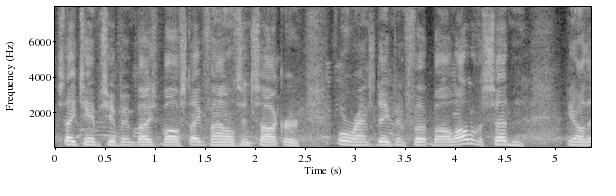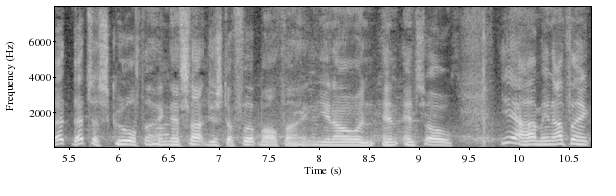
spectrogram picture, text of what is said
state championship in baseball, state finals in soccer, four rounds deep in football. All of a sudden, you know that that's a school thing. That's not just a football thing. You know, and and and so, yeah. I mean, I think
